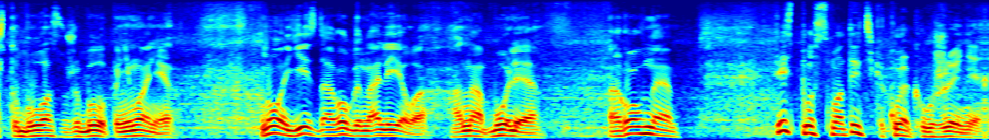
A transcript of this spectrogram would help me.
чтобы у вас уже было понимание. Но есть дорога налево. Она более ровная. Здесь просто смотрите, какое окружение.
